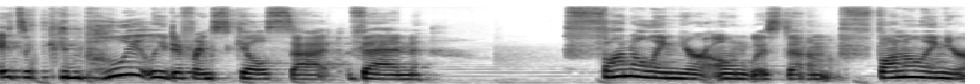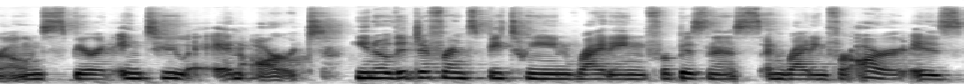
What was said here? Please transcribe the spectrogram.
it's a completely different skill set than funneling your own wisdom, funneling your own spirit into an art. You know, the difference between writing for business and writing for art is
